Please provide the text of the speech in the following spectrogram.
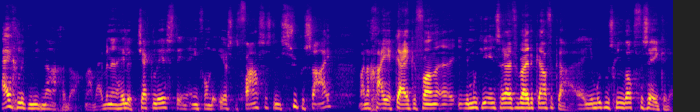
eigenlijk niet nagedacht. Nou, we hebben een hele checklist in een van de eerste fases, die is super saai. Maar dan ga je kijken van, eh, je moet je inschrijven bij de KVK. Eh, je moet misschien wat verzekeren.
